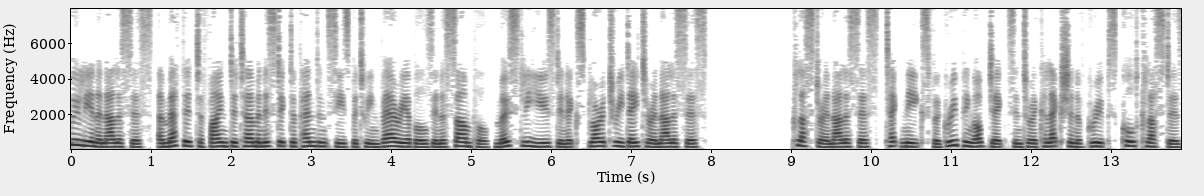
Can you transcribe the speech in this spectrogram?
Boolean analysis, a method to find deterministic dependencies between variables in a sample, mostly used in exploratory data analysis Cluster analysis – techniques for grouping objects into a collection of groups called clusters,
